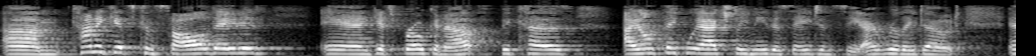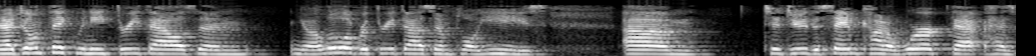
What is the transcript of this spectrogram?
um, kind of gets consolidated and gets broken up because I don't think we actually need this agency. I really don't, and I don't think we need 3,000, you know, a little over 3,000 employees um, to do the same kind of work that has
